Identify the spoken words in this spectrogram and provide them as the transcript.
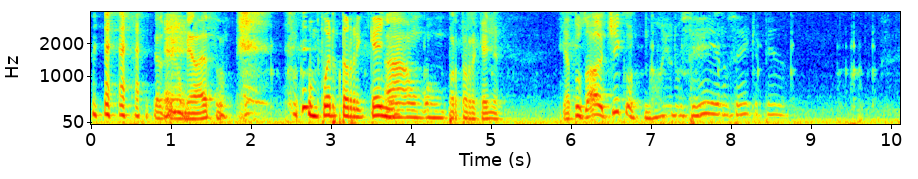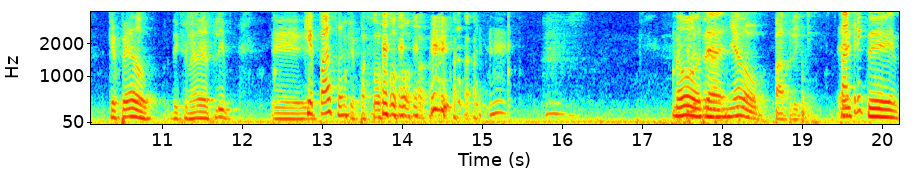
yo le tengo miedo a eso. Un puertorriqueño. Ah, un, un puertorriqueño. Ya tú sabes, chico. No, yo no sé, yo no sé, ¿qué pedo? ¿Qué pedo? Diccionario de flip. Eh, ¿Qué pasa? ¿Qué pasó? no, ¿A qué le o sea, tienes miedo, Patrick. Patrick. este,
